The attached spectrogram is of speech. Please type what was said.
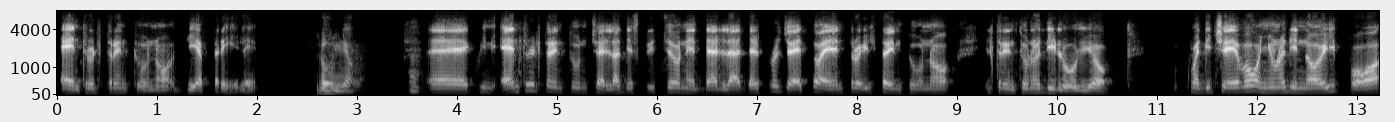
entro il 31 di aprile. Luglio. Eh. eh, quindi entro il 31, cioè la descrizione del, del progetto entro il 31, il 31 di luglio. Come dicevo, ognuno di noi può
